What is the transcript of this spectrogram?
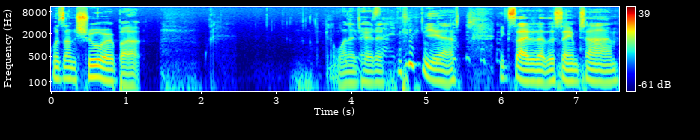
was unsure, but I wanted her to, yeah, excited at the same time.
